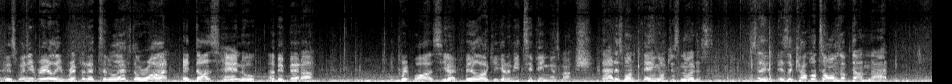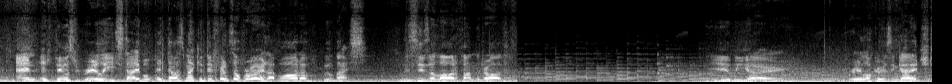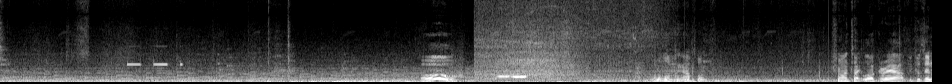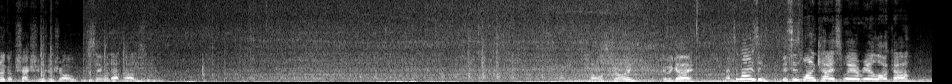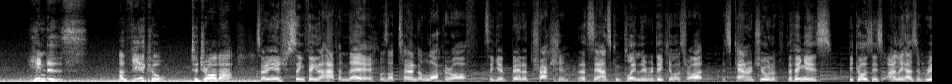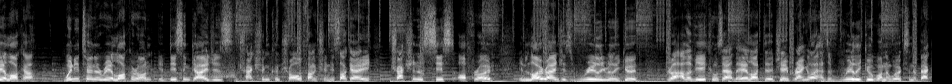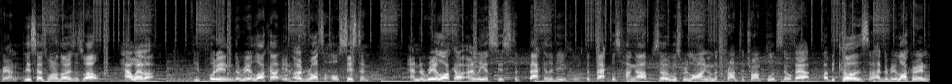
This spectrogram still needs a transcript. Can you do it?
is when you're really ripping it to the left or right, it does handle a bit better grip wise. You don't feel like you're going to be tipping as much. That is one thing I've just noticed. So there's a couple of times I've done that and it feels really stable. It does make a difference off-road, that wider wheelbase. This is a lot of fun to drive. Here we go. Rear locker is engaged. Oh! What am I hung up on? Try and take locker out because then I got traction control. See what that does. Control's trying. There we go. That's amazing. This is one case where a rear locker hinders a vehicle to drive up. So the interesting thing that happened there was I turned the locker off to get better traction. That sounds completely ridiculous, right? It's counterintuitive. The thing is, because this only has a rear locker, when you turn the rear locker on, it disengages the traction control function. It's like a traction assist off-road. In low range, it's really, really good. There are other vehicles out there like the Jeep Wrangler has a really good one that works in the background. This has one of those as well. However, if you put in the rear locker, it overrides the whole system. And the rear locker only assists the back of the vehicle. The back was hung up, so it was relying on the front to try and pull itself out. But because I had the rear locker in,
